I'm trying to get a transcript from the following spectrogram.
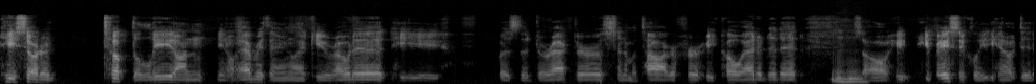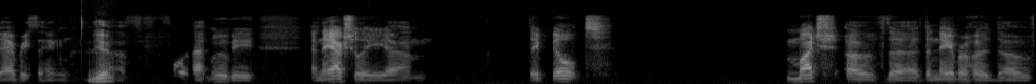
he sort of took the lead on you know everything. Like he wrote it, he was the director, cinematographer, he co-edited it. Mm-hmm. So he he basically you know did everything. Yeah. Uh, for that movie, and they actually um, they built much of the the neighborhood of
